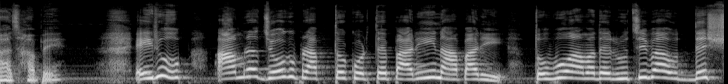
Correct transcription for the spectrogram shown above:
কাজ হবে। এইরূপ আমরা যোগ প্রাপ্ত করতে পারি, না পারি, তবুও আমাদের রুচি বা উদ্দেশ্য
